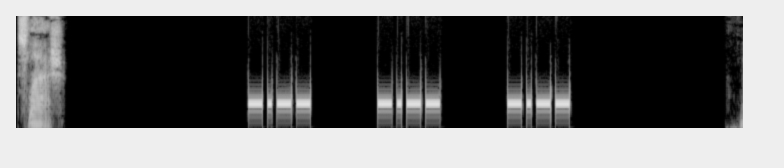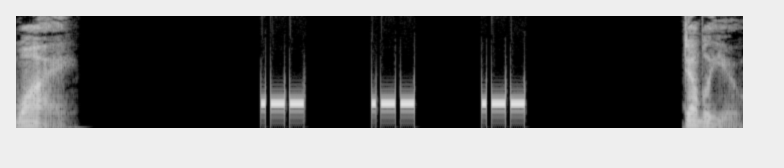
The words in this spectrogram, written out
Slash. Y. W.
